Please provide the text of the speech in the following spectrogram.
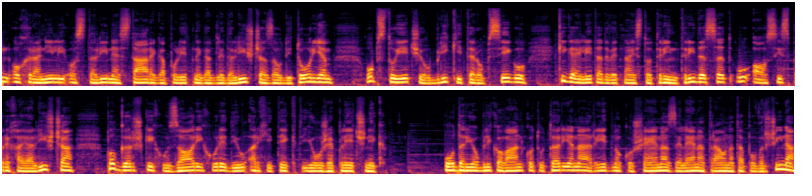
in ohranili ostaline starega poletnega gledališča z auditorijem v obstoječi obliki ter obsegu, ki ga je leta 1933 v osi sprehajališča po grških vzorih uredil arhitekt Jože Plečnik. Odr je oblikovan kot utrjena, redno košena zelena travnata površina,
